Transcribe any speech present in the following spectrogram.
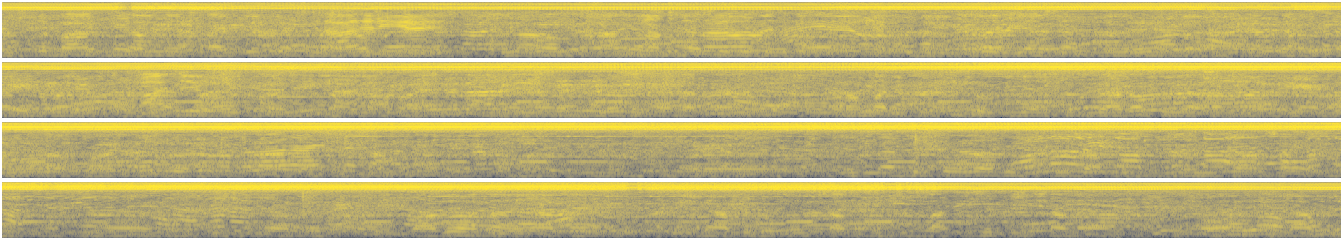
उसके बाद भी हमने क्राइटेरिया उनको हम आज ही और हमारी कोशिश होती है कि ज़्यादा से ज़्यादा मैं फिर कहूँगा कि वादे बताया जाता है कि यहाँ पे लोगों के साथ कुछ इखलाकी से पेश आना है और यहाँ पे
